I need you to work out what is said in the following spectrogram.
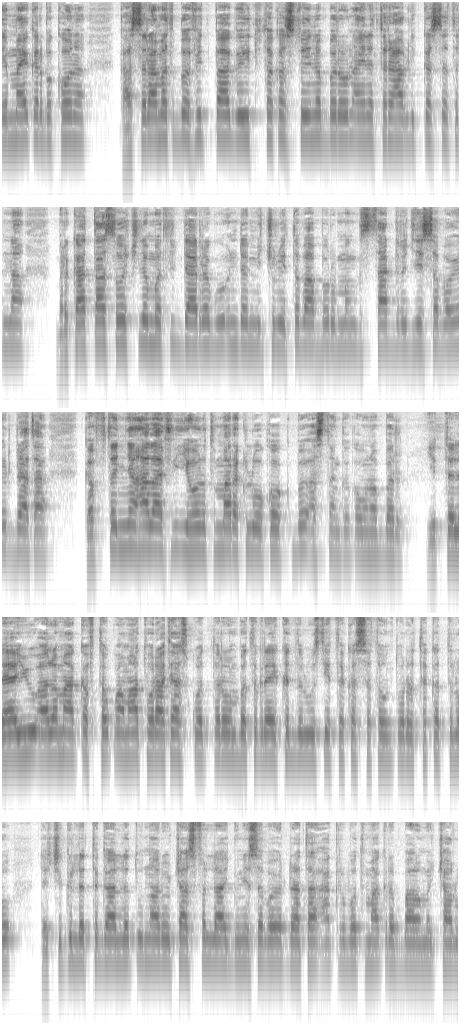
የማይቀርብ ከሆነ ከአስር ዓመት በፊት በአገሪቱ ተከስቶ የነበረውን አይነት ረሃብ ሊከሰትና በርካታ ሰዎች ለሞት ሊዳረጉ እንደሚችሉ የተባበሩ መንግስታት ድርጅት የሰብአዊ እርዳታ ከፍተኛ ኃላፊ የሆኑት ማርክ ሎኮክ አስጠንቅቀው ነበር። የተለያዩ ዓለም አቀፍ ተቋማት ወራት ያስቆጠረውን በትግራይ ክልል ውስጥ የተከሰተውን ጦርነት ተከትሎ ለችግር ለተጋለጡ ነዋሪዎች አስፈላጊውን የሰብአዊ እርዳታ አቅርቦት ማቅረብ ባለመቻሉ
